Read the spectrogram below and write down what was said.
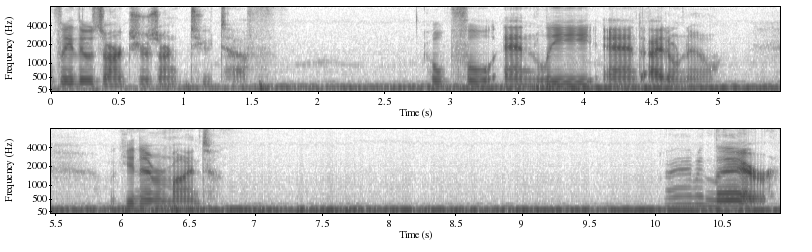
Hopefully those archers aren't too tough. Hopeful and Lee and I don't know. Okay, never mind. I haven't there.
